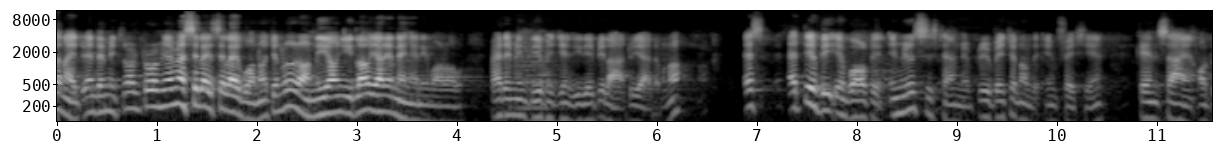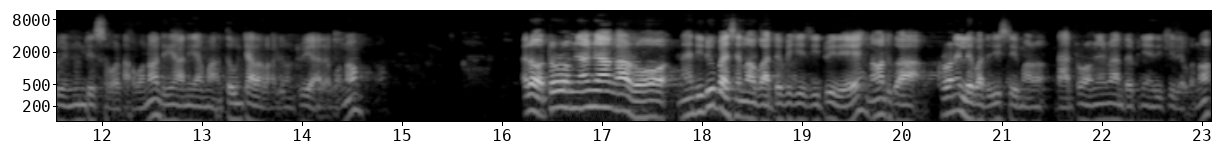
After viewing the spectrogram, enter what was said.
ဿနာတွေ endemic ကျွန်တော်တော်တော်များများစစ်လိုက်စစ်လိုက်ပေါ့နော်ကျွန်တော်တို့တော့နေအောင်ကြီးလောက်ရတဲ့နိုင်ငံတွေမှာတော့ vitamin D deficiency တွေဖြစ်လာတွေ့ရတယ်ပေါ့နော် is actively involved in immune system and prevention of the infection cancer and autoimmune disorder ပေါ့နော်ဒီဟာနေရာမှာအသုံးကျလာတာကျွန်တော်တွေ့ရတယ်ပေါ့နော်အဲ့တော့တော်တော်များများကတော့92%လောက်က deficiency တွေ့တယ်เนาะဒီက chronic liver disease တွေမှာတော့ဒါတော်တော်များများ deficiency ရှိတယ်ပေါ့နော်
